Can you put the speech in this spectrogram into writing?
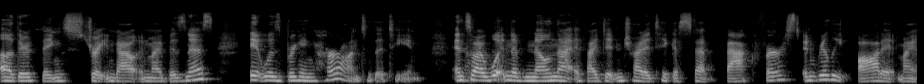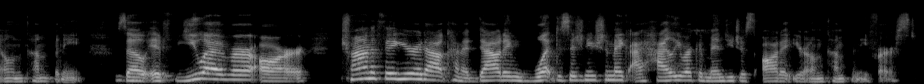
other things straightened out in my business. It was bringing her onto the team. And so I wouldn't have known that if I didn't try to take a step back first and really audit my own company. So if mm-hmm. you ever are trying to figure it out, kind of doubting what decision you should make, I highly recommend you just audit your own company first.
